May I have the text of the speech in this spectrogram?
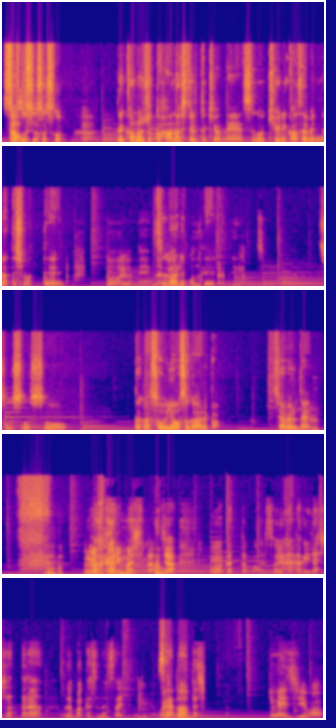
そうそうそうそう。そう。う。ん。で、彼女と話してる時はね、すごい急に関西弁になってしまって、そうよね。なんつれて。そう。そうそう。だからそういう要素があれば、喋るで。うんうん わかりました。じゃあ、わかったわ。そういう方がいらっしゃったら、任せなさいってことね。割と私、イメージは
